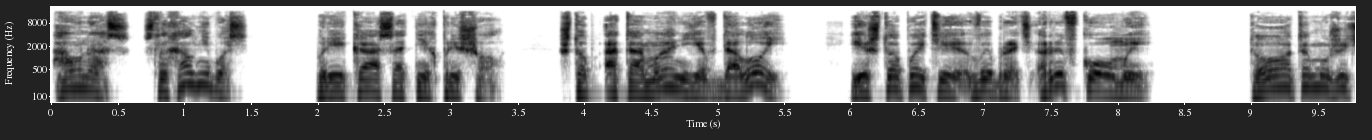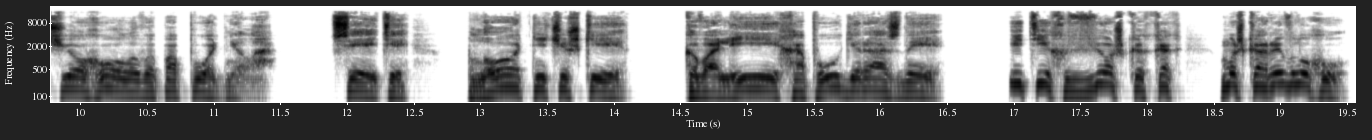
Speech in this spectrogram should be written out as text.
А у нас, слыхал небось? Приказ от них пришел, чтоб атаманьев долой и чтоб эти выбрать рывкомы. То-то мужичье головы поподняло. Все эти плотничишки, ковали, хапуги разные, и тих в вешках, как мошкары в луху.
